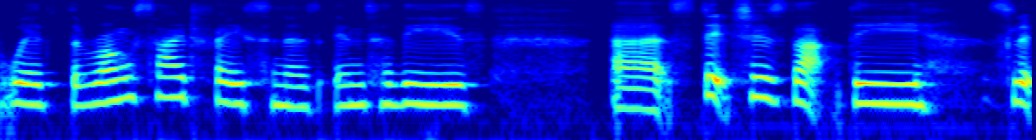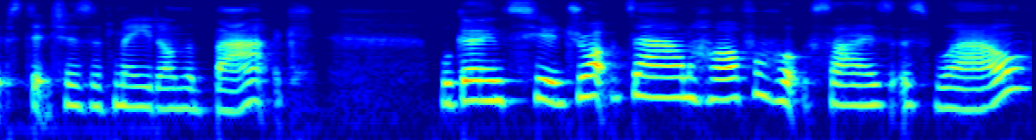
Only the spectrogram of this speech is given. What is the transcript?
with the wrong side facing us into these uh, stitches that the slip stitches have made on the back. We're going to drop down half a hook size as well,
